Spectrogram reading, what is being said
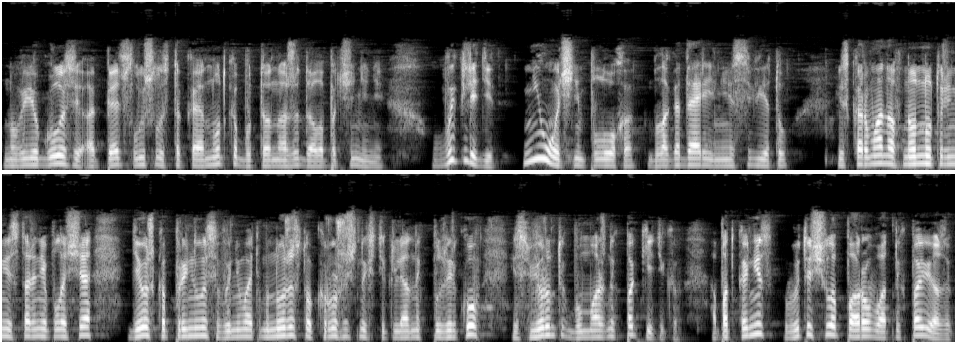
но в ее голосе опять слышалась такая нотка, будто она ожидала подчинения. «Выглядит не очень плохо, благодарение свету. Из карманов на внутренней стороне плаща девушка принялась вынимать множество крошечных стеклянных пузырьков и свернутых бумажных пакетиков, а под конец вытащила пару ватных повязок.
